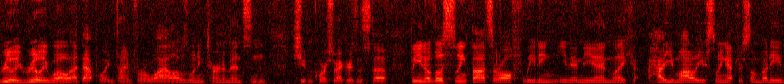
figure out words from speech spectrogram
really really well at that point in time for a while. I was winning tournaments and shooting course records and stuff. But you know, those swing thoughts are all fleeting. You know, in the end, like how you model your swing after somebody,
